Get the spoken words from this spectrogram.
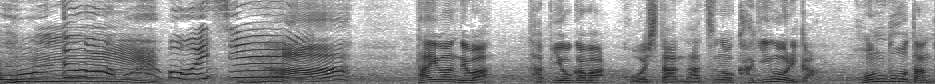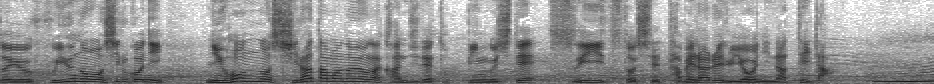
本当美味しい。なあ？台湾ではタピオカはこうした夏のかき氷か本堂炭という冬のお汁粉に日本の白玉のような感じでトッピングしてスイーツとして食べられるようになっていた。うん。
